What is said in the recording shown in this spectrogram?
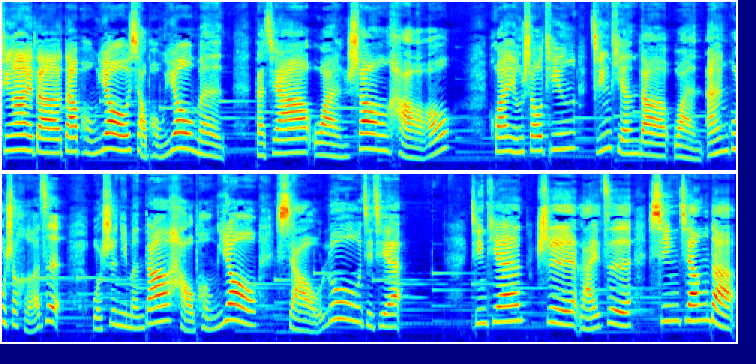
亲爱的，大朋友、小朋友们，大家晚上好！欢迎收听今天的晚安故事盒子，我是你们的好朋友小鹿姐姐。今天是来自新疆的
